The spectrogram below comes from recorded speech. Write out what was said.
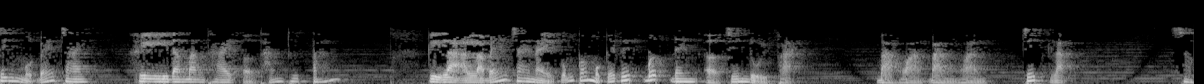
sinh một bé trai Khi đang mang thai ở tháng thứ 8 Kỳ lạ là bé trai này cũng có một cái vết bớt đen ở trên đùi phải Bà Hòa bàng hoàng chết lặng Sao,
